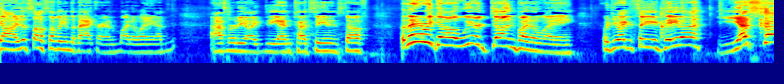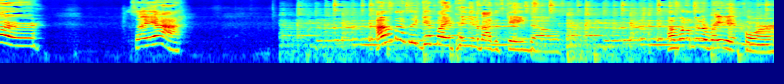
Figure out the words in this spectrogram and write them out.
god, I just saw something in the background, by the way, after the like the end cutscene and stuff. But there we go. We are done, by the way. Would you like to say your data? Yes, sir. So yeah. I'm about to give my opinion about this game, though. Of what I'm gonna rate it for,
